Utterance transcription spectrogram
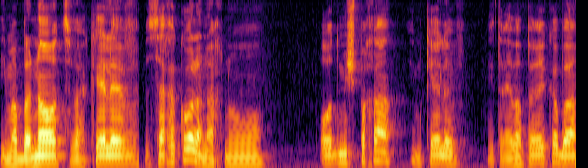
עם הבנות והכלב. בסך הכל אנחנו עוד משפחה עם כלב. נתראה בפרק הבא.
